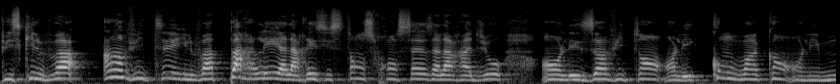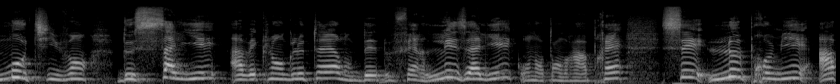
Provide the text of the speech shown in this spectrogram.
puisqu'il va inviter, il va parler à la résistance française à la radio en les invitant, en les convainquant, en les motivant de s'allier avec l'Angleterre, donc de faire les alliés qu'on entendra après. C'est le premier à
